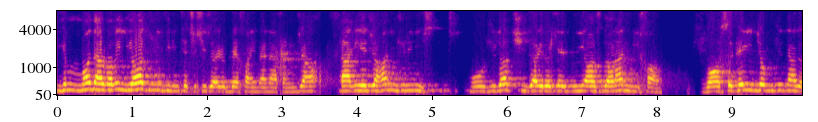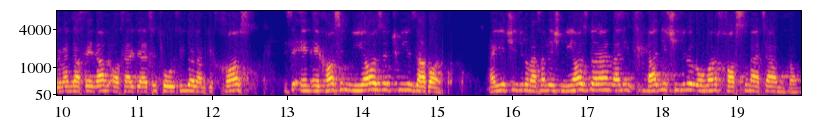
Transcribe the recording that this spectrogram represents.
اینکه ما در واقع یاد می‌گیریم که چه چیزهایی رو بخوایم و نخوایم. بقیه جهان اینجوری نیست. موجودات چیزهایی رو که نیاز دارن می‌خوان. واسطه اینجا وجود نداره. من دفعه قبل آخر جلسه توضیح دادم که خاص مثل انعکاس نیاز توی زبان. من یه چیزی رو مثلا بهش نیاز دارم ولی بعد یه چیزی رو به عنوان خواسته مطرح می‌کنم.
